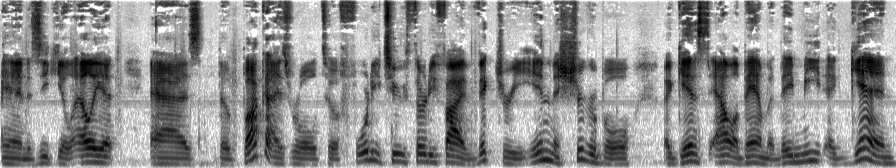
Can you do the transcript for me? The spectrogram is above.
and Ezekiel Elliott as the Buckeyes rolled to a 42 35 victory in the Sugar Bowl against Alabama. They meet again,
